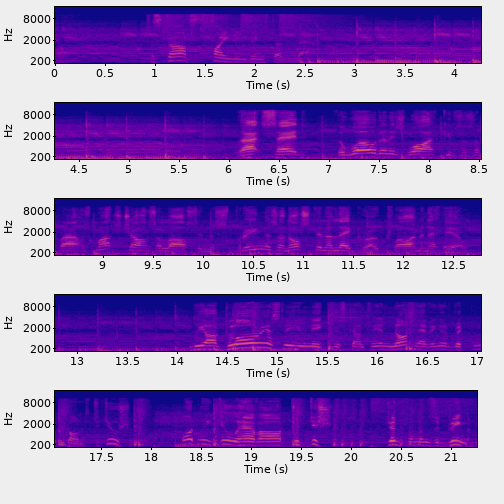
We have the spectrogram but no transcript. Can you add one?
hard. So start finding things to laugh at. That said, the world and his wife gives us about as much chance of lasting the spring as an Austin Allegro climbing a hill. We are gloriously unique, this country, in not having a written constitution. What we do have are traditions, gentlemen's agreement.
